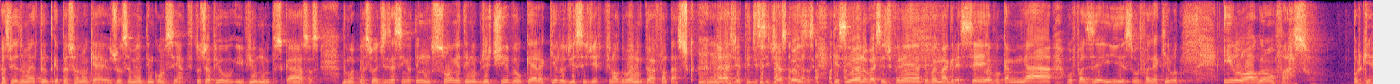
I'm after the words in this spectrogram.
às vezes não é tanto que a pessoa não quer, é justamente inconsciente. Tu já viu e viu muitos casos de uma pessoa dizer assim: Eu tenho um sonho, eu tenho um objetivo, eu quero aquilo, decidir. Final do ano, então é fantástico, uhum. né? A gente decidir as coisas, que esse ano vai ser diferente, eu vou emagrecer, eu vou caminhar, vou fazer isso, vou fazer aquilo, e logo eu não faço. Por quê?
